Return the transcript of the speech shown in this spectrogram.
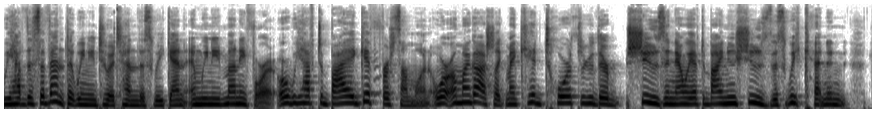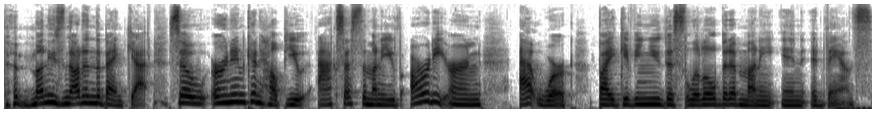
we have this event that we need to attend this weekend and we need money for it. Or we have to buy a gift for someone. Or, oh my gosh, like my kid tore through their shoes and now we have to buy new shoes this weekend and the money's not in the bank yet. So EarnIn can help you access the money you've already earned at work by giving you this little bit of money in advance.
